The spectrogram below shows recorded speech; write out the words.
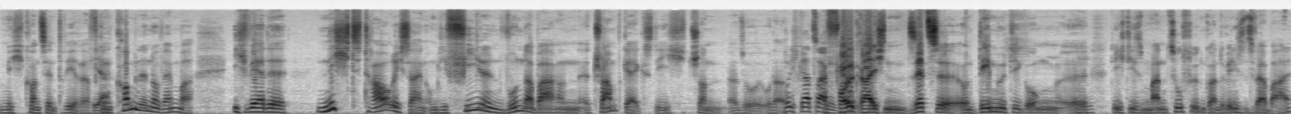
mich konzentriere, auf Ja. den kommenden November, ich werde nicht traurig sein um die vielen wunderbaren äh, Trump-Gags, die ich schon, also oder erfolgreichen Sätze und Demütigungen, äh, Mhm. die ich diesem Mann zufügen konnte, wenigstens verbal,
